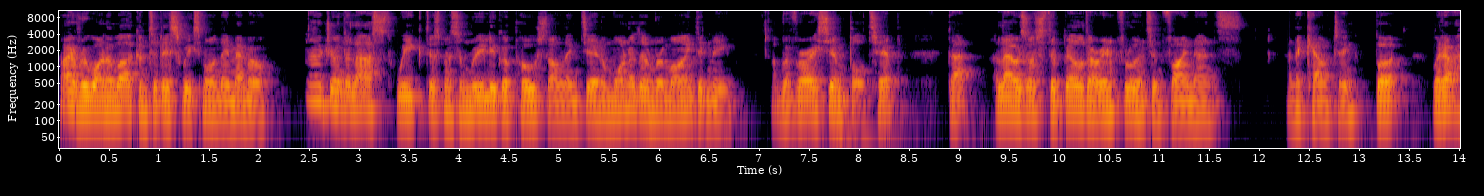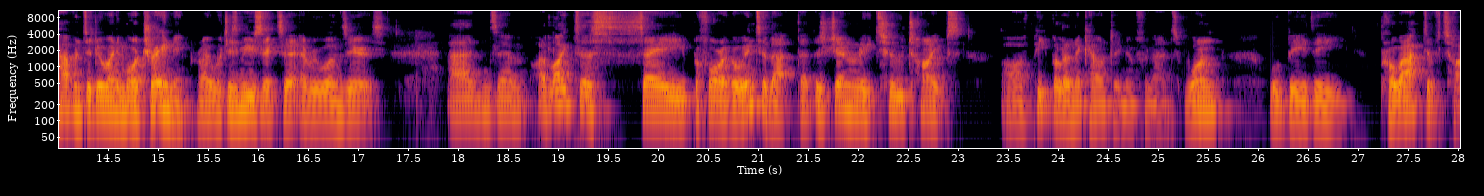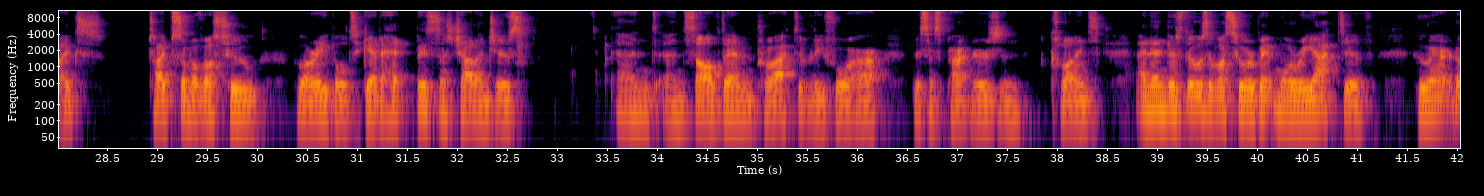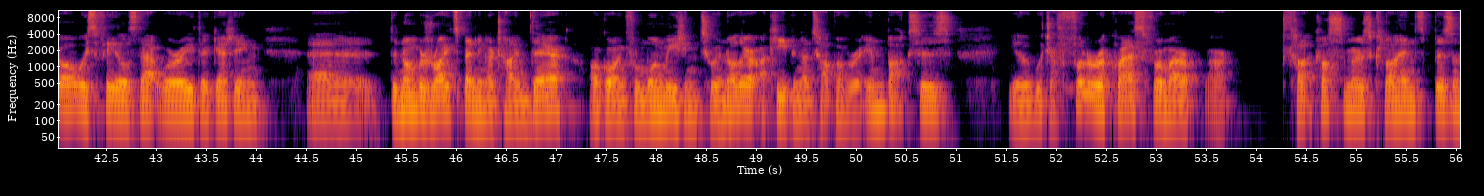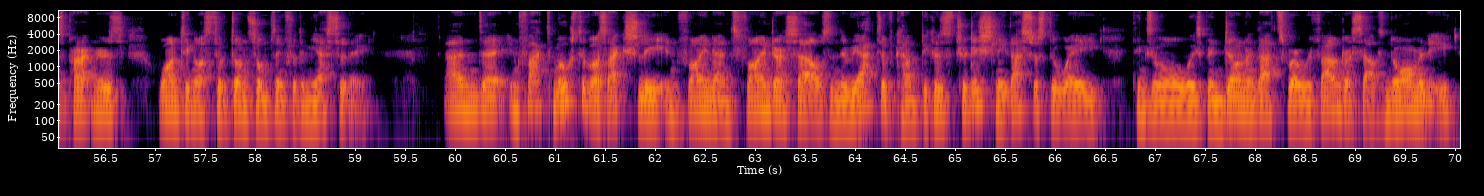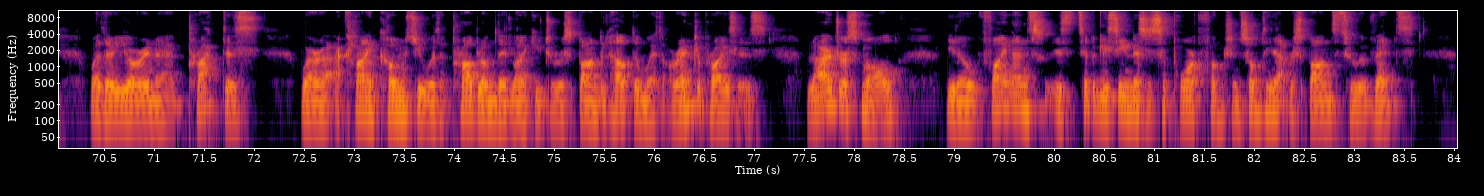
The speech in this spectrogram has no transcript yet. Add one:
Hi, everyone, and welcome to this week's Monday Memo. Now, during the last week, there's been some really good posts on LinkedIn, and one of them reminded me of a very simple tip that allows us to build our influence in finance and accounting, but without having to do any more training, right? Which is music to everyone's ears. And um, I'd like to say before I go into that that there's generally two types of people in accounting and finance. One would be the proactive types, type some of us who who are able to get ahead business challenges and and solve them proactively for our business partners and clients. And then there's those of us who are a bit more reactive who are it always feels that we're either getting uh, the numbers right spending our time there or going from one meeting to another or keeping on top of our inboxes you know which are full of requests from our, our customers clients business partners wanting us to have done something for them yesterday. And uh, in fact, most of us actually in finance find ourselves in the reactive camp because traditionally that's just the way things have always been done. And that's where we found ourselves normally, whether you're in a practice where a client comes to you with a problem they'd like you to respond and help them with, or enterprises, large or small, you know, finance is typically seen as a support function, something that responds to events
